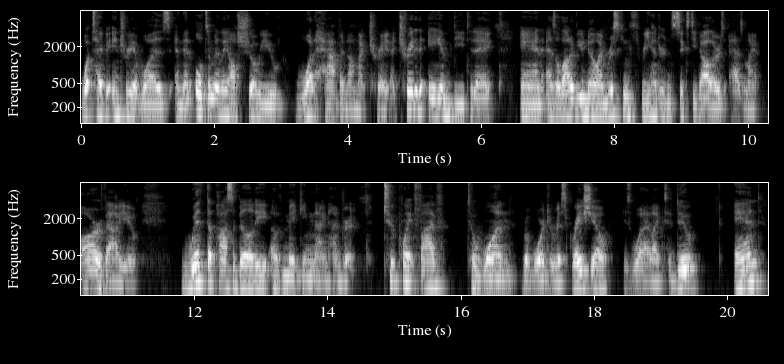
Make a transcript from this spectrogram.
what type of entry it was, and then ultimately I'll show you what happened on my trade. I traded AMD today, and as a lot of you know, I'm risking $360 as my R value with the possibility of making 900. 2.5 to 1 reward to risk ratio is what I like to do. And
